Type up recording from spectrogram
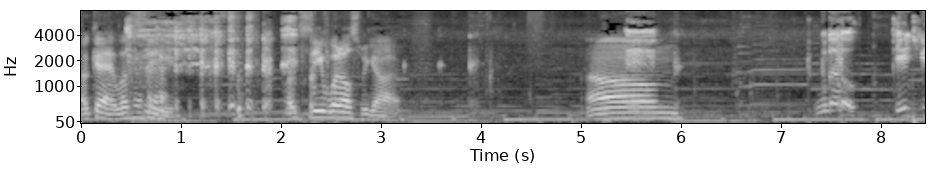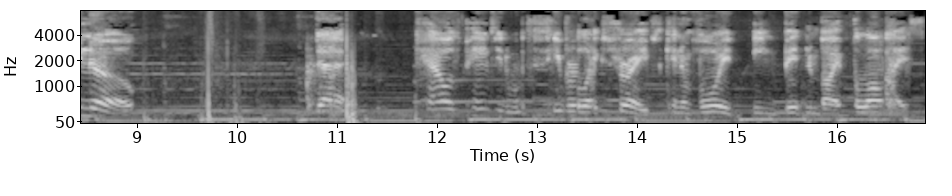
Okay, let's see. let's see what else we got. Um. Well, did you know that cows painted with zebra-like stripes can avoid being bitten by flies?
